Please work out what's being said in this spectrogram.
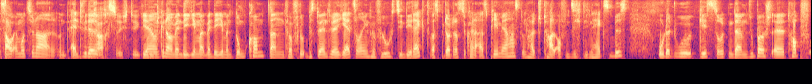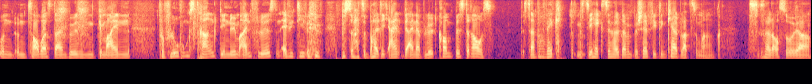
sau emotional. Und entweder. rachsüchtig. Ja, und- genau, wenn dir jemand, wenn dir jemand dumm kommt, dann bist du entweder jetzt oder verfluchst ihn direkt, was bedeutet, dass du keine ASP mehr hast und halt total offensichtlich eine Hexe bist. Oder du gehst zurück in deinem Super-Topf und, und zauberst deinen bösen, gemeinen Verfluchungstrank, den du ihm einflößt und effektiv bist du halt, sobald dich ein, der einer blöd kommt, bist du raus. Bist einfach weg. Dann ist die Hexe halt damit beschäftigt, den Kerl platt zu machen. Das ist halt auch so, ja.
